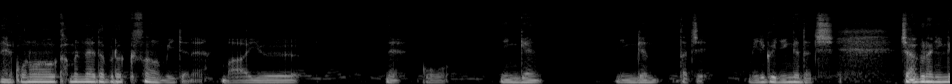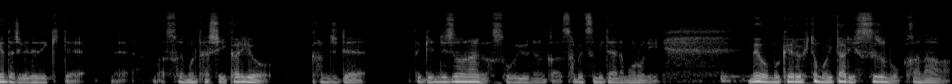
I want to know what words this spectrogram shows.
ね、この仮面ライダーブラックさんを見てね、まあ、ああいう、ね、こう、人間、人間たち、醜い人間たち、邪悪な人間たちが出てきて、ね、まあ、そういうものに対して怒りを感じて、で現実のなんかそういうなんか差別みたいなものに目を向ける人もいたりするのかな、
